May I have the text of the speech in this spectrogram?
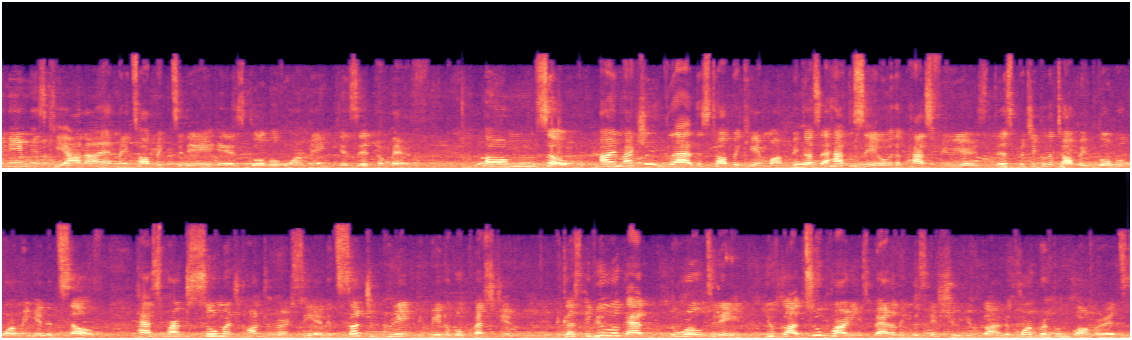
my name is Keana, and my topic today is global warming. Is it a myth? Um, so, I'm actually glad this topic came up because I have to say, over the past few years, this particular topic, global warming in itself, has sparked so much controversy, and it's such a great debatable question. Because if you look at the world today, you've got two parties battling this issue. You've got the corporate conglomerates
